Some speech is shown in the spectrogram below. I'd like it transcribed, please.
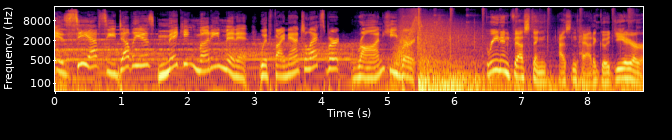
is CFCW's Making Money Minute with financial expert Ron Hebert. Green investing hasn't had a good year.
